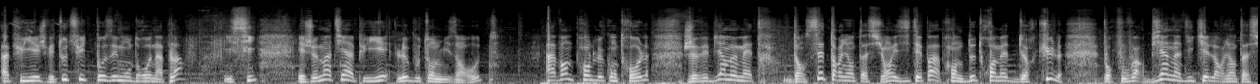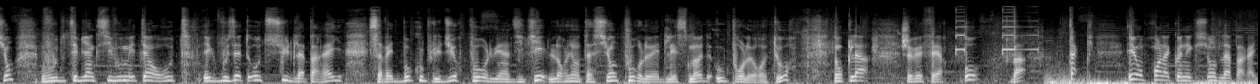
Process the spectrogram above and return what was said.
appuyé, je vais tout de suite poser mon drone à plat ici et je maintiens appuyé le bouton de mise en route avant de prendre le contrôle, je vais bien me mettre dans cette orientation. N'hésitez pas à prendre 2-3 mètres de recul pour pouvoir bien indiquer l'orientation. Vous vous doutez bien que si vous mettez en route et que vous êtes au-dessus de l'appareil, ça va être beaucoup plus dur pour lui indiquer l'orientation pour le headless mode ou pour le retour. Donc là, je vais faire haut, bas, tac, et on prend la connexion de l'appareil.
